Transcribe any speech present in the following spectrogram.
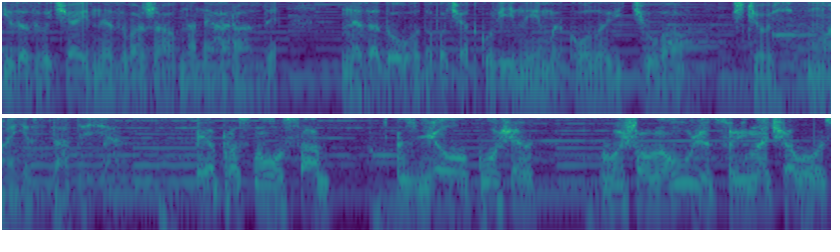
і зазвичай не зважав на негаразди. Незадовго до початку війни Микола відчував, щось має статися. Я проснулся, сделал кофе, вышел на улицу и началось.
